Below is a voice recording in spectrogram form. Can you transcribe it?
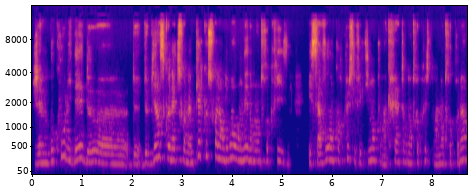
j'aime beaucoup l'idée euh, de, de, bien se connaître soi-même, quel que soit l'endroit où on est dans l'entreprise. Et ça vaut encore plus effectivement pour un créateur d'entreprise, pour un entrepreneur,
